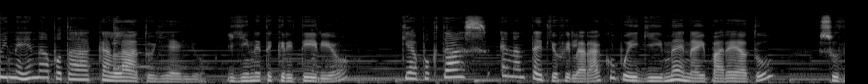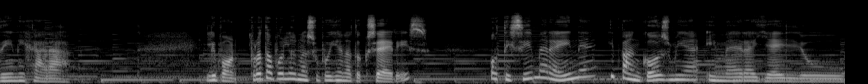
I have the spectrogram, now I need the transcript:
είναι ένα από τα καλά του γέλιου. Γίνεται κριτήριο και αποκτάς έναν τέτοιο φιλαράκο που εγγυημένα η παρέα του σου δίνει χαρά. Λοιπόν, πρώτα απ' όλα να σου πω για να το ξέρεις, ότι σήμερα είναι η Παγκόσμια ημέρα γέλιου.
